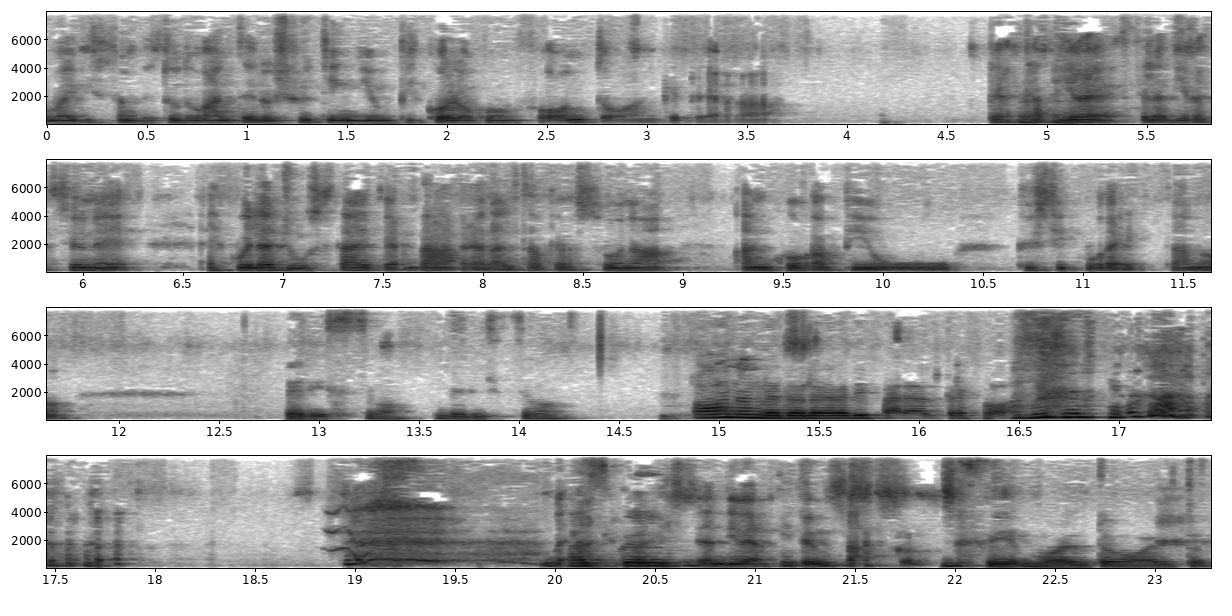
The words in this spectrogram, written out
come hai visto anche tu durante lo shooting, di un piccolo confronto anche per, per capire se la direzione è quella giusta e per dare all'altra persona ancora più, più sicurezza, no? Verissimo, verissimo. Oh, non vedo l'ora di fare altre cose. Beh, Ascol- ci siamo divertite un sacco. Sì, molto, molto.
